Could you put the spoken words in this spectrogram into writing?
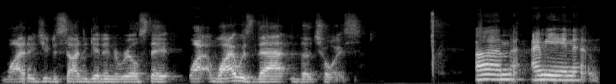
why did you decide to get into real estate? Why, why was that the choice? Um, I mean,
